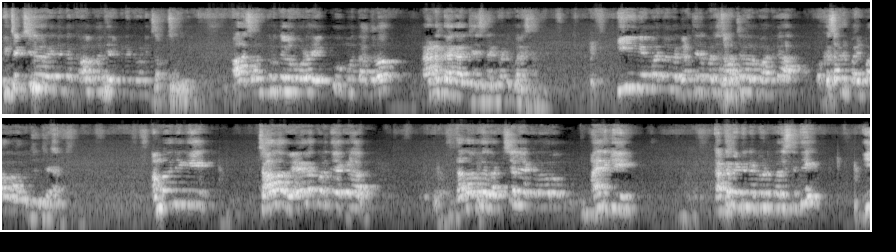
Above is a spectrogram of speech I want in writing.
విచక్షణ రహితంగా కాల్పన జరిపినటువంటి సంస్కృతి. ఆ సంస్కృతిలో కూడా ఎక్కువ మోతాదులో ప్రాణత్యాగాలు చేసినటువంటి పరిస్థితి. ఈ నేపథ్యంలో గడిచిన పది సంవత్సరాల పాటుగా ఒకసారి పరిపాలన ఆలోచన చేయాలి. అంబానీకి చాలా వేల కొద్ది ఎకరాలు దాదాపు లక్షల ఎకరాలు ఆయనకి కట్టబెట్టినటువంటి పరిస్థితి. ఈ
